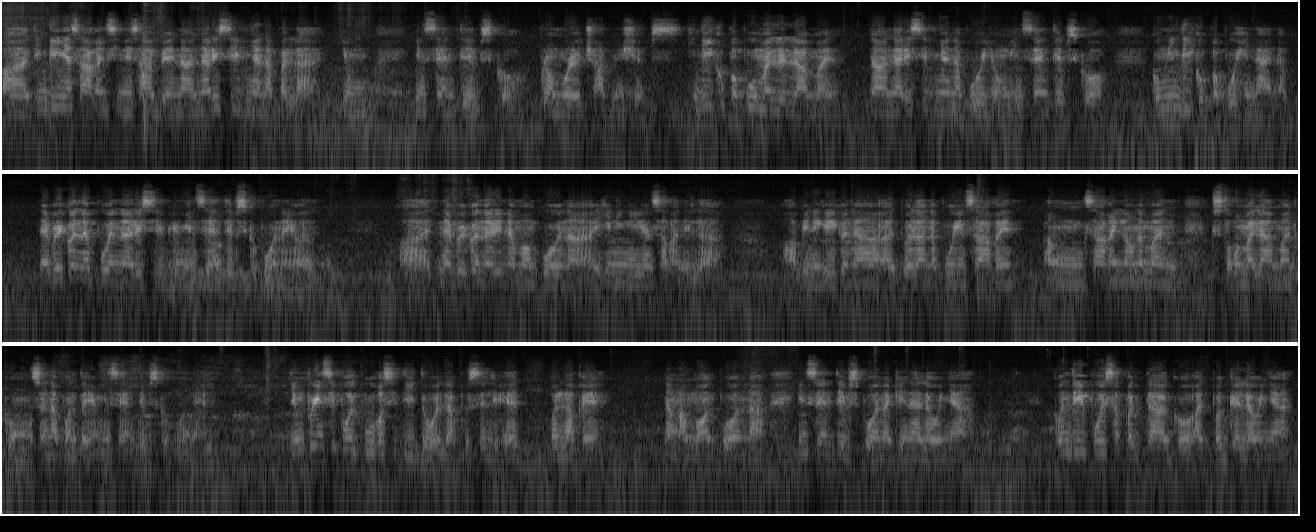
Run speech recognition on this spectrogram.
At hindi niya sa akin sinasabi na na-receive niya na pala yung incentives ko from World Championships. Hindi ko pa po malalaman na na-receive niya na po yung incentives ko kung hindi ko pa po hinanap. Never ko na po na-receive yung incentives ko po na yon. At never ko na rin naman po na hiningi yun sa kanila. Ah, binigay ko na at wala na po yun sa akin. Ang sa akin lang naman, gusto ko malaman kung saan napunta yung incentives ko po na yun. Yung principal po kasi dito wala po sa liit o laki ng amount po na incentives po na ginalaw niya. Kundi po sa pagtago at paggalaw niya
